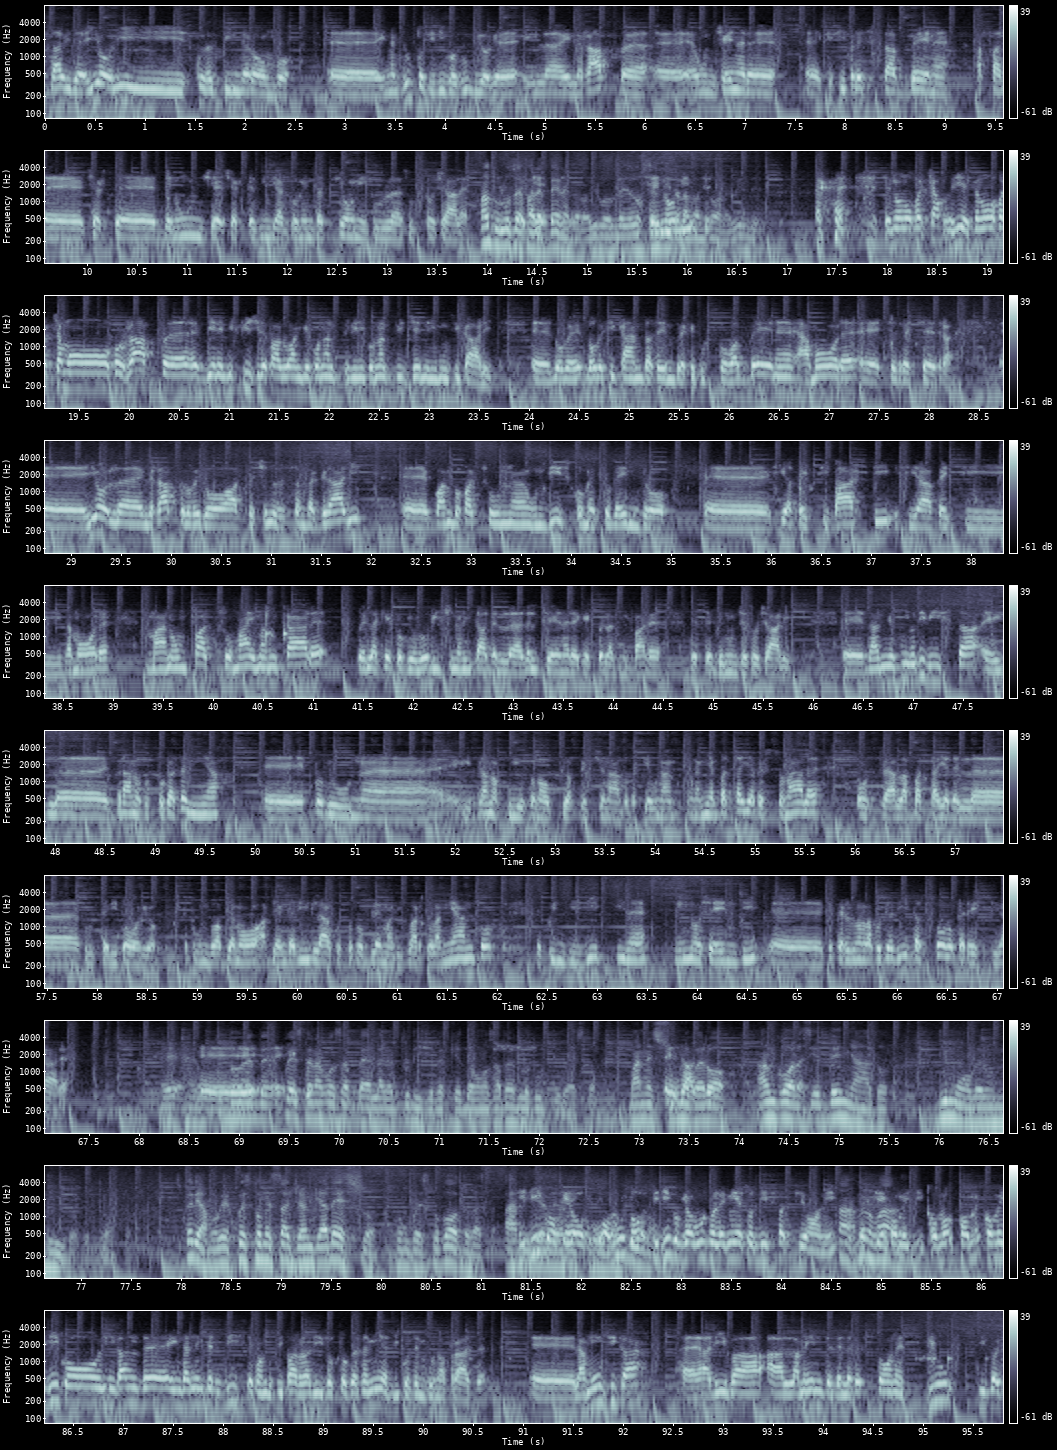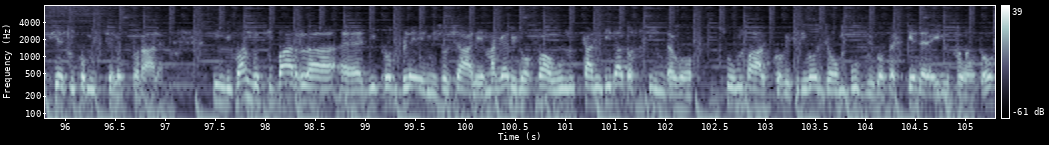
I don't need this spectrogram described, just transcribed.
Davide, io lì, scusa ti interrompo, eh, innanzitutto ti dico subito che il, il rap eh, è un genere eh, che si presta bene a fare certe denunce, certe quindi, argomentazioni sul, sul, sociale. Ma tu lo sai fare bene però, io l'ho, l'ho sentito la canzone, quindi... se, non facciamo, sì, se non lo facciamo, col rap eh, viene difficile farlo anche con altri, con altri generi musicali, eh, dove, dove, si canta sempre che tutto va bene, amore, eccetera, eccetera. Eh, io il, il, rap lo vedo a 360 gradi, eh, quando faccio un, un, disco metto dentro eh, sia pezzi parti sia pezzi d'amore, ma non faccio mai mancare quella che è proprio l'originalità del, del genere, che è quella di fare queste denunce sociali. Eh, dal mio punto di vista il, il brano Sotto casa mia è proprio un, eh, il brano a cui io sono più affezionato perché è una, una mia battaglia personale oltre alla battaglia del, sul territorio. Appunto abbiamo a Biancavilla questo problema riguardo l'amianto e quindi vittime innocenti eh, che perdono la propria vita solo per respirare. Eh, eh, dovrebbe, questa è una cosa bella che tu dici perché devono saperlo tutti questo, ma nessuno esatto. però ancora si è degnato di muovere un dito purtroppo. Speriamo che questo messaggio anche adesso, con questo podcast, arrivi ti dico, che ho, ho avuto, ti dico che ho avuto le mie soddisfazioni. Ah, perché come, come, come, come, dico in tante, in tante, interviste, quando si parla di sotto casa mia, dico sempre una frase. Eh, la musica eh, arriva alla mente delle persone più di qualsiasi comizio elettorale. Quindi quando si parla eh, di problemi sociali e magari lo fa un candidato a sindaco su un palco che si rivolge a un pubblico per chiedere il voto,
